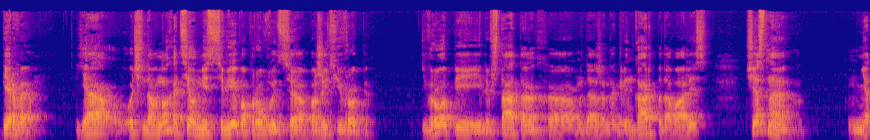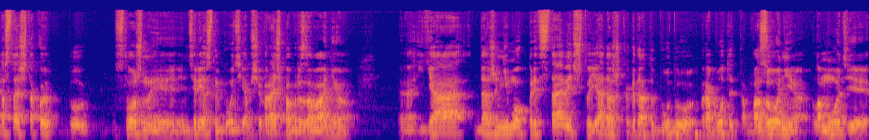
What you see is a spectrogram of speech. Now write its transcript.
первое. Я очень давно хотел вместе с семьей попробовать э, пожить в Европе. В Европе или в Штатах, э, мы даже на грин-карт подавались. Честно, у меня достаточно такой был сложный, интересный путь. Я вообще врач по образованию. Э, я даже не мог представить, что я даже когда-то буду работать там в Озоне, Ламоде,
